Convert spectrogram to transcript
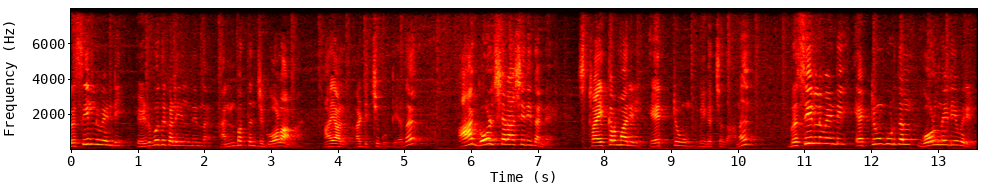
ബ്രസീലിന് വേണ്ടി എഴുപത് കളിയിൽ നിന്ന് അൻപത്തഞ്ച് ഗോളാണ് അയാൾ അടിച്ചു കൂട്ടിയത്. ആ ഗോൾ ശരാശരി തന്നെ സ്ട്രൈക്കർമാരിൽ ഏറ്റവും മികച്ചതാണ്. ബ്രസീലിന് വേണ്ടി ഏറ്റവും കൂടുതൽ ഗോൾ നേടിയവരിൽ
